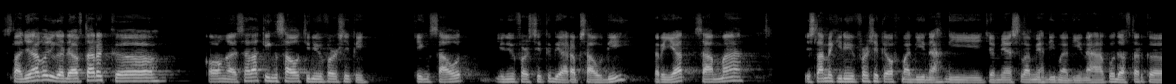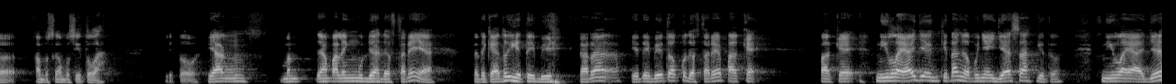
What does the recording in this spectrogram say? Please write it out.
Selanjutnya aku juga daftar ke kalau nggak salah King Saud University, King Saud University di Arab Saudi, Riyadh, sama Islamic University of Madinah di Jamiah Islamiyah di Madinah. Aku daftar ke kampus-kampus itulah, gitu. Yang yang paling mudah daftarnya ya ketika itu YTB, karena YTB itu aku daftarnya pakai pakai nilai aja kita nggak punya ijazah gitu. Nilai aja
